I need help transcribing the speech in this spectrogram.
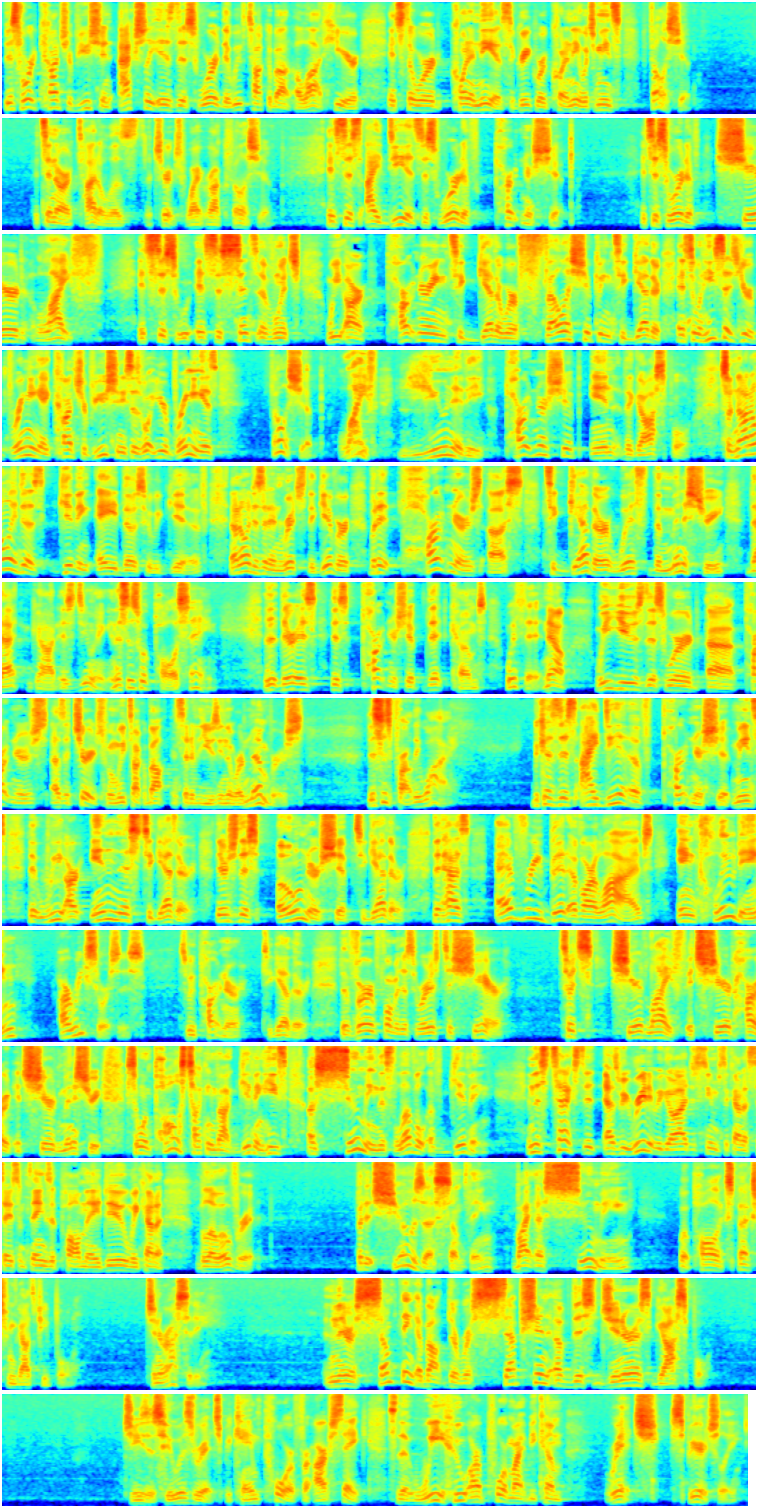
this word contribution actually is this word that we've talked about a lot here. It's the word koinonia. It's the Greek word koinonia, which means fellowship. It's in our title as a church, White Rock Fellowship. It's this idea, it's this word of partnership. It's this word of shared life. It's this, it's this sense of which we are partnering together, we're fellowshipping together. And so when he says you're bringing a contribution, he says what you're bringing is fellowship, life, unity, partnership in the gospel. So not only does giving aid those who we give, not only does it enrich the giver, but it partners us together with the ministry that God is doing. And this is what Paul is saying. That there is this partnership that comes with it. Now, we use this word uh, partners as a church when we talk about, instead of using the word members. This is partly why. Because this idea of partnership means that we are in this together. There's this ownership together that has every bit of our lives, including our resources, as we partner together. The verb form of this word is to share. So it's shared life, it's shared heart, it's shared ministry. So when Paul is talking about giving, he's assuming this level of giving. In this text, it, as we read it, we go, I just seems to kind of say some things that Paul may do, and we kind of blow over it. But it shows us something by assuming what Paul expects from God's people generosity. And there is something about the reception of this generous gospel. Jesus, who was rich, became poor for our sake, so that we who are poor might become rich spiritually.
